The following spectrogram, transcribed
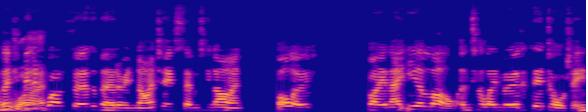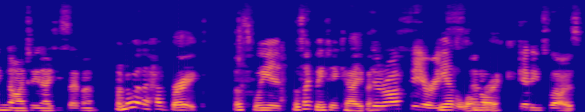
They committed why. one further murder in 1979, followed by an eight year lull until they murdered their daughter in 1987. I wonder why they had breaks. That's weird. That's like BTK, but There are theories, he had a long and I'll break. get into those.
